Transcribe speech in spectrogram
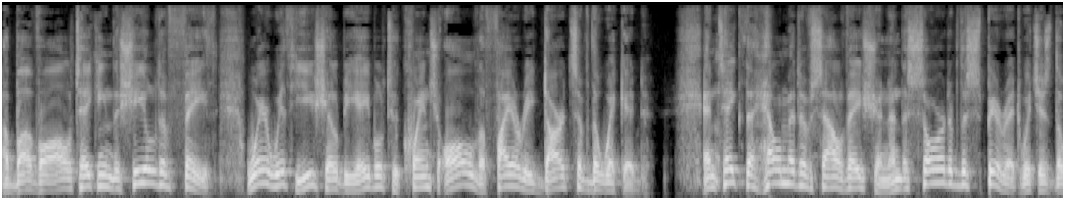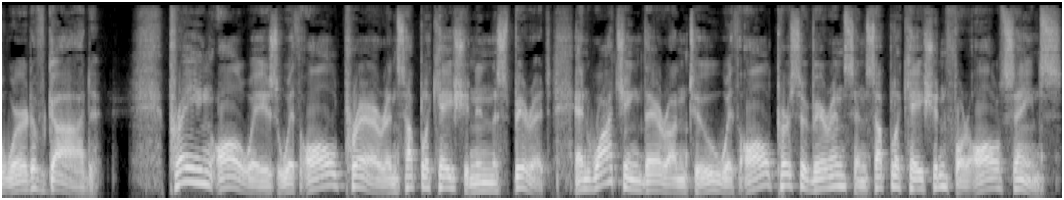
Above all, taking the shield of faith, wherewith ye shall be able to quench all the fiery darts of the wicked. And take the helmet of salvation, and the sword of the Spirit, which is the word of God praying always with all prayer and supplication in the Spirit, and watching thereunto with all perseverance and supplication for all saints.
